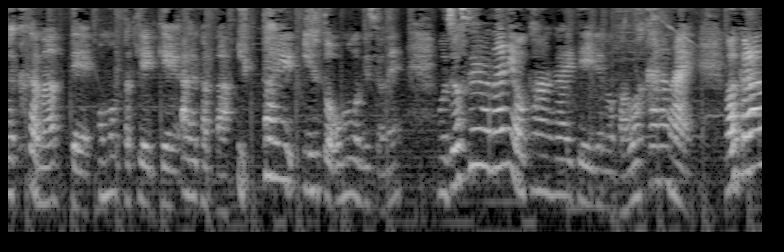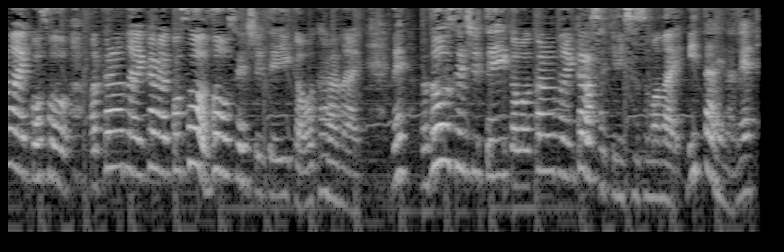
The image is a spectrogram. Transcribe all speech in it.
楽かなって思った経験ある方いっぱいいると思うんですよね。もう女性は何を考えているのか分からない。分からないこそ、分からないからこそどう接していいか分からない。ね、どう接していいか分からないから先に進まない。みたいなね、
